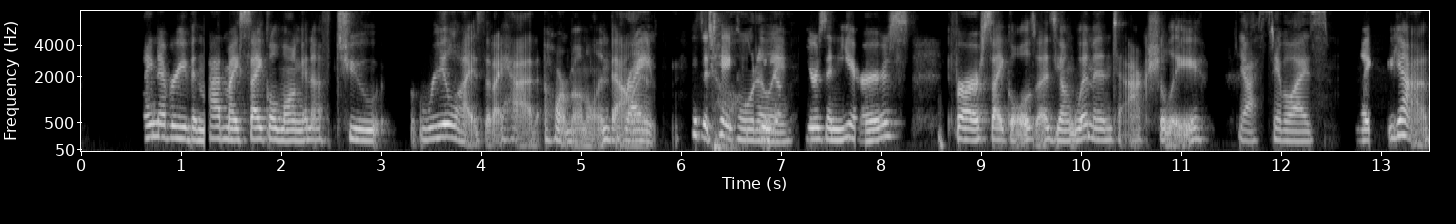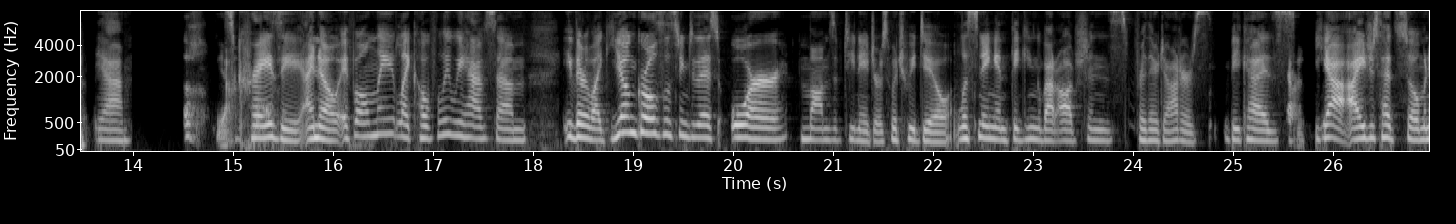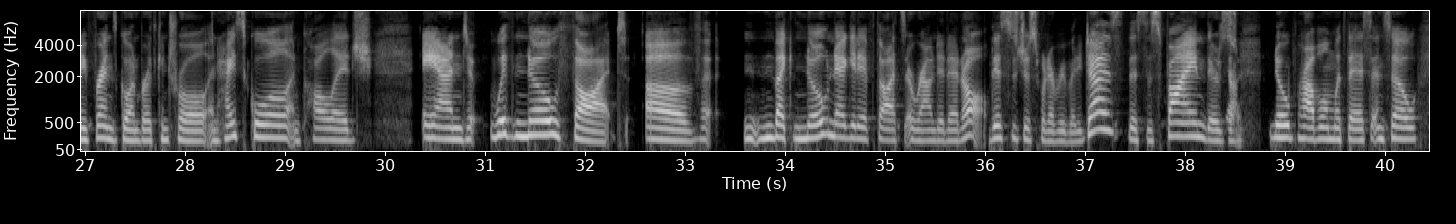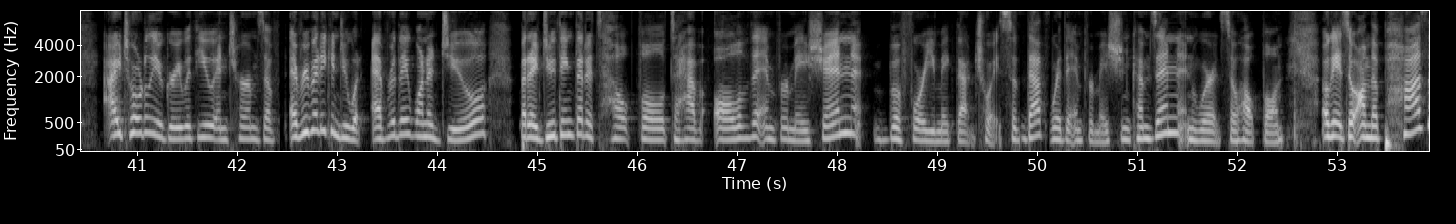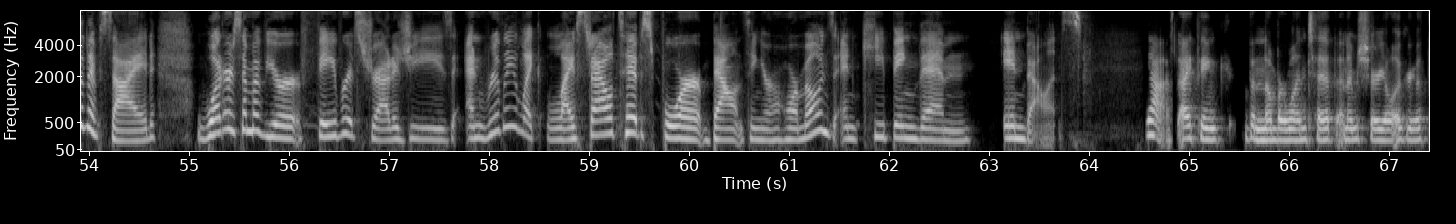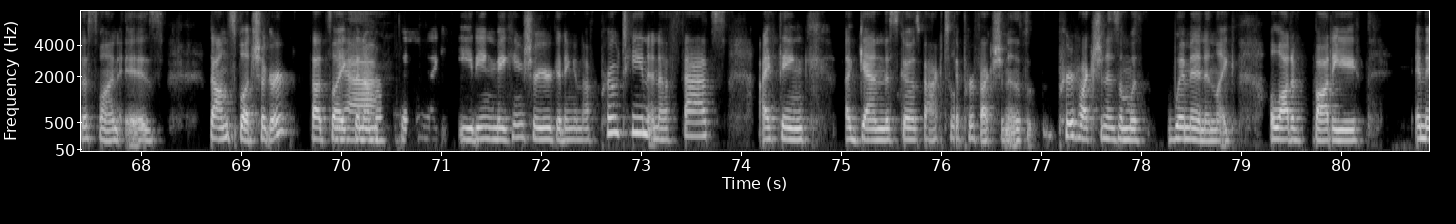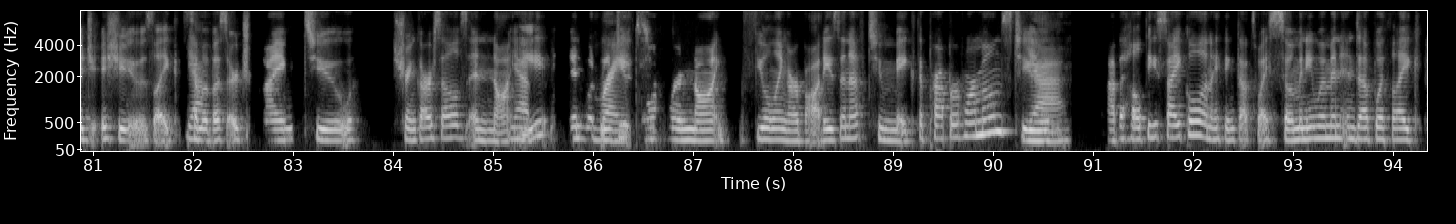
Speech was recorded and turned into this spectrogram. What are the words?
I never even had my cycle long enough to realize that I had a hormonal imbalance. Right. Because it takes totally. You know, years and years for our cycles as young women to actually Yeah, stabilize. Like, yeah. Yeah. Ugh, yeah. It's crazy. I know. If only, like, hopefully we have some either like young girls listening to this or moms of teenagers, which we do, listening and thinking about options for their daughters. Because, yeah, yeah I just had so many friends go on birth control in high school and college and with no thought of like no negative thoughts around it at all. This is just what everybody does. This is fine. There's yeah. no problem with this. And so I totally agree with you in terms of everybody can do whatever they want to do, but I do think that it's helpful to have all of the information before you make that choice. So that's where the information comes in and where it's so helpful. Okay, so on the positive side, what are some of your favorite strategies and really like lifestyle tips for balancing your hormones and keeping them in balance? Yeah, I think the number one tip, and I'm sure you'll agree with this one, is balanced blood sugar. That's like yeah. the number one thing. Like eating, making sure you're getting enough protein, enough fats. I think again, this goes back to like perfectionism, perfectionism with women and like a lot of body image issues. Like yeah. some of us are trying to shrink ourselves and not yep. eat. And when right. we do we're not fueling our bodies enough to make the proper hormones to yeah. Have a healthy cycle. And I think that's why so many women end up with like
